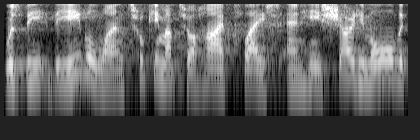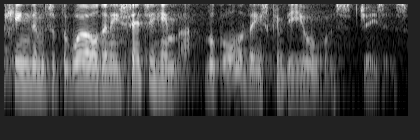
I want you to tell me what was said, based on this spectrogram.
was the, the evil one took him up to a high place and he showed him all the kingdoms of the world. And he said to him, Look, all of these can be yours, Jesus.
